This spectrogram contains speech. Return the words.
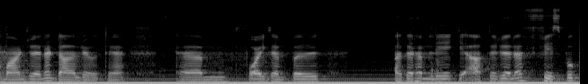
कमांड जो है ना डाल रहे होते हैं फॉर um, एग्ज़ाम्पल अगर हम लें कि आपने जो है ना फेसबुक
